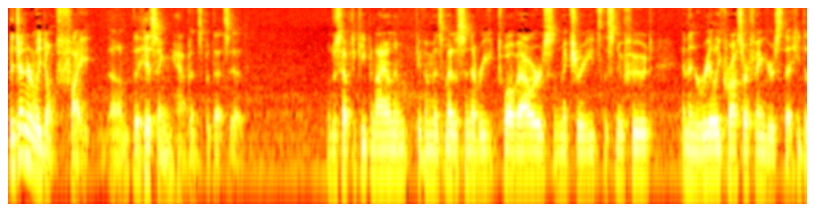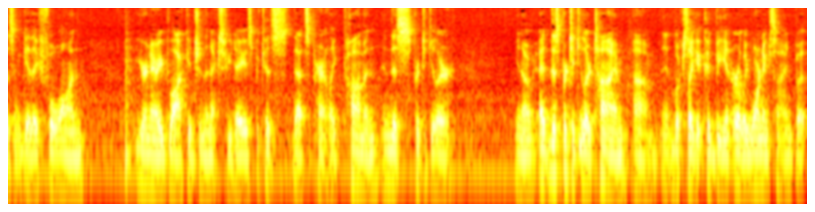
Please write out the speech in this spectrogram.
they generally don't fight. Um, the hissing happens, but that's it. We'll just have to keep an eye on him, give him his medicine every 12 hours, and make sure he eats this new food, and then really cross our fingers that he doesn't get a full on urinary blockage in the next few days because that's apparently common in this particular you know at this particular time. Um, it looks like it could be an early warning sign but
